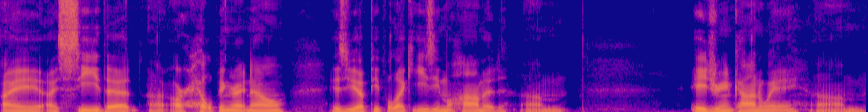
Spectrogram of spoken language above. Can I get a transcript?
I, I see that uh, are helping right now is you have people like Easy Muhammad, um, Adrian Conway, um,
